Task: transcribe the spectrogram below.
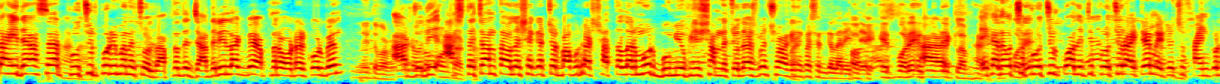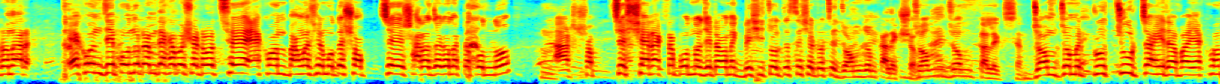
চাহিদা আছে আর প্রচুর পরিমাণে চলবে। আপনাদের যাদেরই লাগবে আপনারা অর্ডার করবেন। আর যদি আসতে চান তাহলে শেখারচর বাবুরহাট সাততলার মোড় ভূমি অফিসের সামনে চলে আসবেন সোহাগিনী ফ্যাশন গ্যালারিতে এরপরে দেখলাম, হ্যাঁ, এখানে হচ্ছে প্রচুর কোয়ালিটি প্রচুর আইটেম এটা হচ্ছে ফাইন কটন আর এখন যে পণ্যটা আমি দেখাবো সেটা হচ্ছে এখন বাংলাদেশের মধ্যে সবচেয়ে সারা জাগানো একটা পণ্য আর সবচেয়ে সেরা একটা পণ্য যেটা অনেক বেশি চলতেছে সেটা হচ্ছে জমজম কালেকশন। জমজম কালেকশন। জমজমের প্রচুর চাহিদা ভাই এখন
